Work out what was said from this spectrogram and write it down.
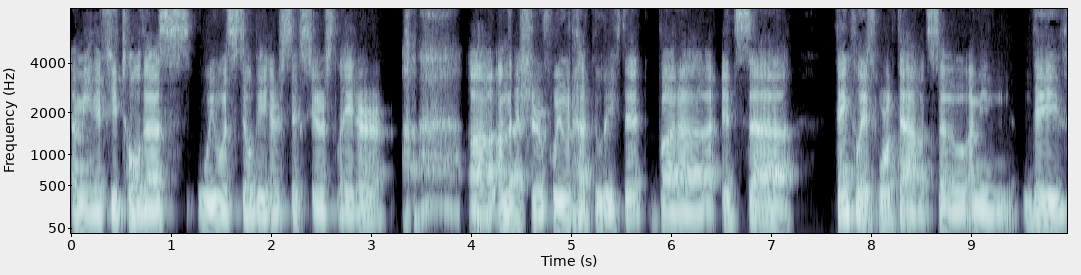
I mean, if you told us we would still be here six years later, uh, I'm not sure if we would have believed it. But uh, it's uh, thankfully it's worked out. So I mean, they've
